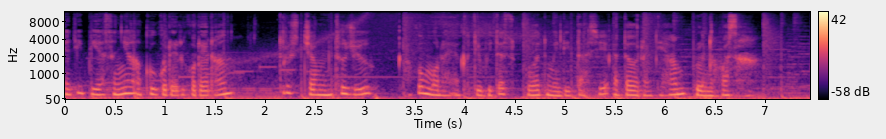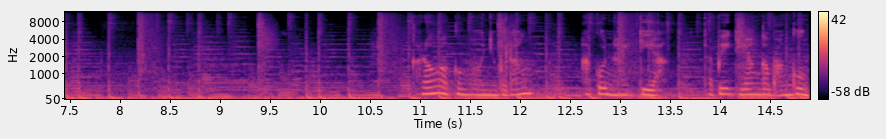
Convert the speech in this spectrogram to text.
Jadi biasanya aku kurir-kuriran, terus jam 7 aku mulai aktivitas buat meditasi atau latihan pernafasan. Kalau aku mau nyebrang, aku naik dia, tapi dia nggak bangun.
